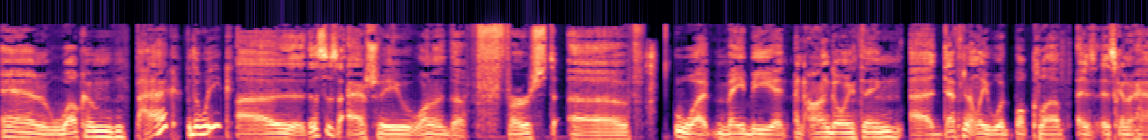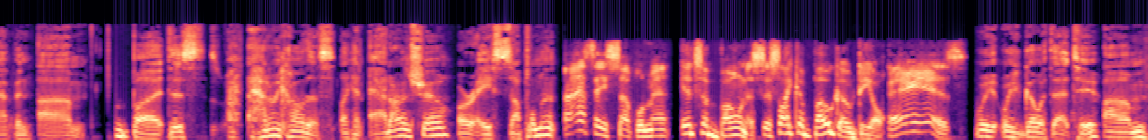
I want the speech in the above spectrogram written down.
And welcome back for the week. Uh, this is actually one of the first of what may be an, an ongoing thing. Uh, definitely with book club is, is going to happen. Um, but this, how do we call this? Like an add-on show or a supplement? I say supplement. It's a bonus. It's like a BOGO deal. It is. We, we could go with that too. Um,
